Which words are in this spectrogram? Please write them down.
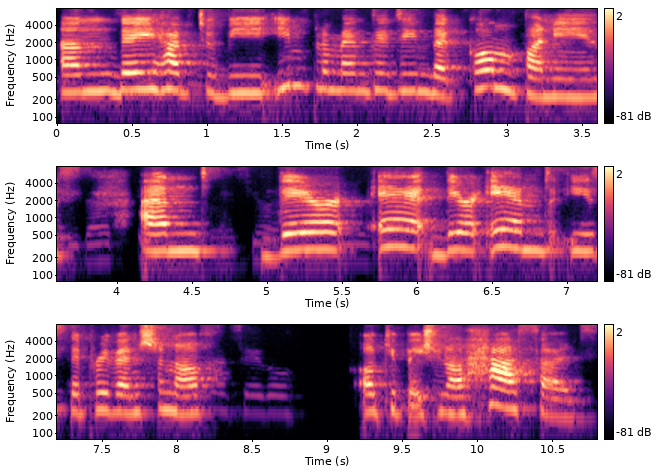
and they have to be implemented in the companies and their, their end is the prevention of occupational hazards.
